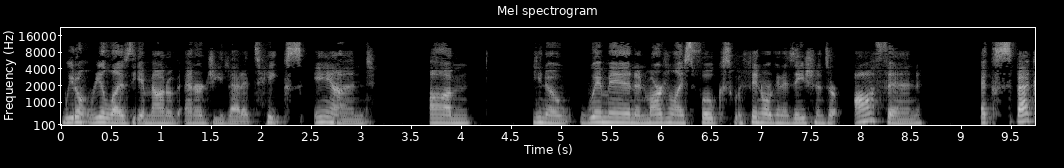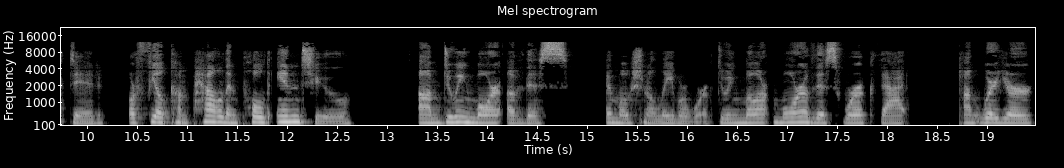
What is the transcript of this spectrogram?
we don't realize the amount of energy that it takes and um you know women and marginalized folks within organizations are often expected or feel compelled and pulled into um, doing more of this emotional labor work doing more more of this work that um, where you're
